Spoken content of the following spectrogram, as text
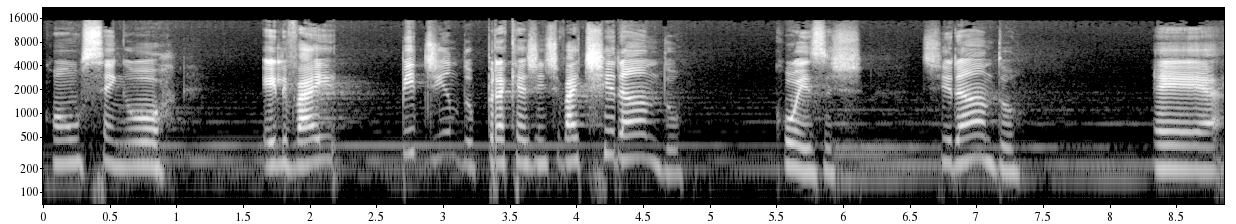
com o Senhor, Ele vai pedindo para que a gente vá tirando coisas, tirando é,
